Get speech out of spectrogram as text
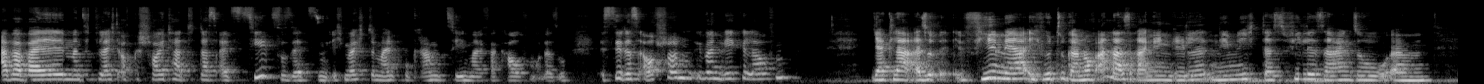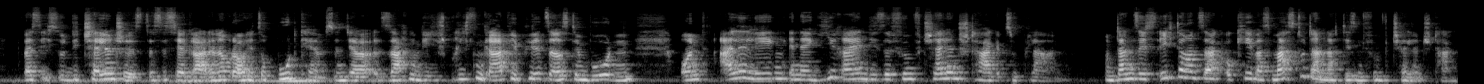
aber weil man sich vielleicht auch gescheut hat, das als Ziel zu setzen. Ich möchte mein Programm zehnmal verkaufen oder so. Ist dir das auch schon über den Weg gelaufen? Ja klar, also viel mehr, ich würde sogar noch anders rangehen, Gretel, nämlich, dass viele sagen so, ähm, weiß ich, so die Challenges, das ist ja gerade, ne, oder auch jetzt auch Bootcamps sind ja Sachen, die sprießen gerade wie Pilze aus dem Boden. Und alle legen Energie rein, diese fünf Challenge-Tage zu planen. Und dann sehe ich da und sage, okay, was machst du dann nach diesen fünf Challenge-Tagen?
